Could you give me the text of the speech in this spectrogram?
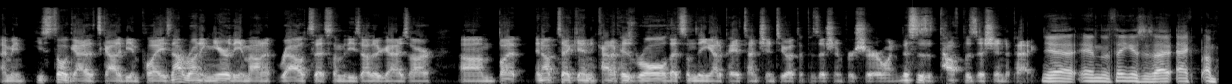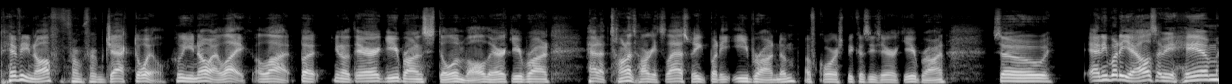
i mean he's still a guy that's got to be in play he's not running near the amount of routes that some of these other guys are um, but an uptick in kind of his role, that's something you got to pay attention to at the position for sure. When this is a tough position to peg. Yeah, and the thing is, is I, I am pivoting off from from Jack Doyle, who you know I like a lot, but you know Eric Ebron's still involved. Eric Ebron had a ton of targets last week, but he Ebroned him, of course, because he's Eric Ebron. So anybody else? I mean, him.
